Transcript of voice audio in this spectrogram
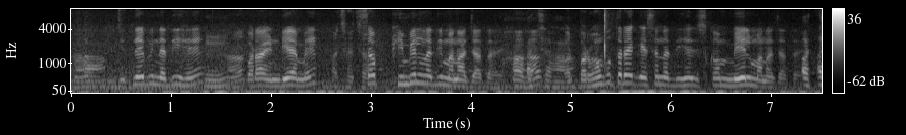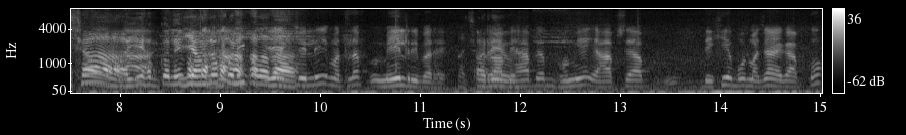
हाँ। जितने भी नदी है हम्म। पूरा इंडिया में अच्छा अच्छा। सब फीमेल नदी माना जाता है। हाँ हाँ। अच्छा हाँ। और ब्रह्मपुत्र एक ऐसा नदी है जिसको हम मेल माना जाता है। अच्छा ये हमको नहीं ये हम लोग को नहीं पता था। एक्चुअली मतलब मेल रिवर है। अच्छा। तो आप यहाँ पे आप घूमिए यहाँ से आप देखिए बहुत मज़ा आएगा आपको।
